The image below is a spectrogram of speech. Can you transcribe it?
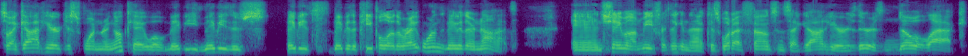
So I got here just wondering, okay, well maybe maybe there's maybe it's maybe the people are the right ones, maybe they're not. And shame on me for thinking that because what I found since I got here is there is no lack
